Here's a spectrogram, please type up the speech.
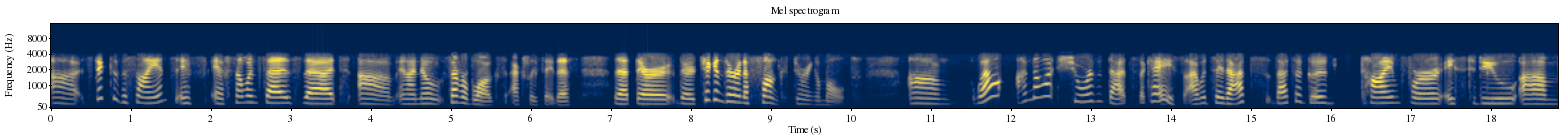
uh, stick to the science. If if someone says that, um, and I know several blogs actually say this, that their their chickens are in a funk during a molt. Um, well, I'm not sure that that's the case. I would say that's that's a good time for ACE to do um,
